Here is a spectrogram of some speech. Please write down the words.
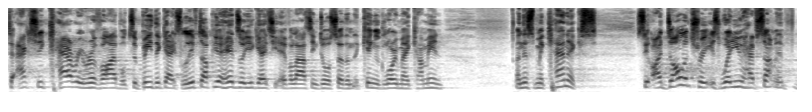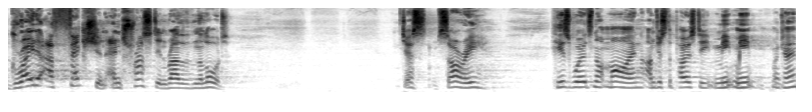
to actually carry revival, to be the gates. Lift up your heads, or your gates, your everlasting doors, so that the King of glory may come in. And this mechanics. See, idolatry is when you have something greater affection and trust in rather than the Lord. Just sorry, his words, not mine. I'm just the postie. Meet, meet, okay?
